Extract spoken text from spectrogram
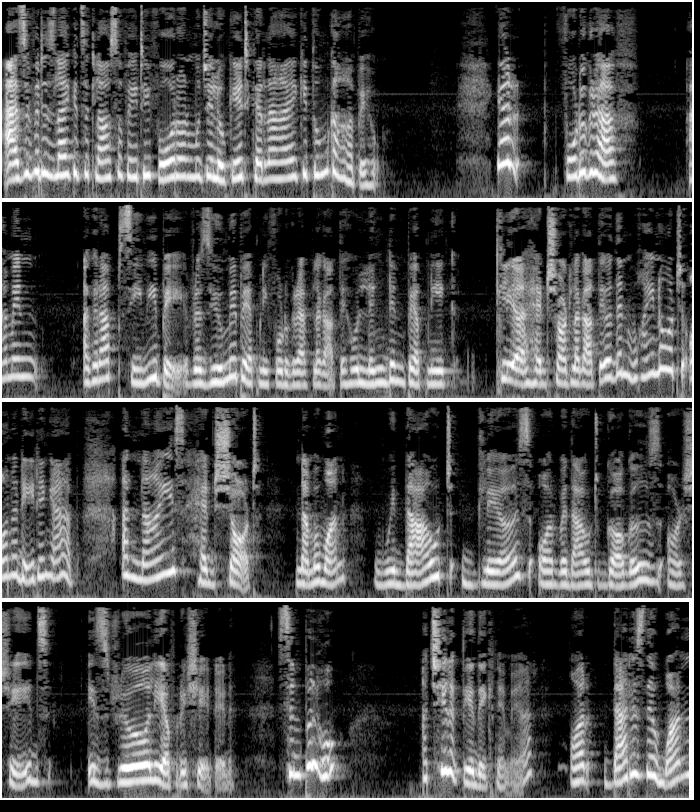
As if it is like it's a class of 84 और मुझे लोकेट करना है कि तुम कहाँ पे हो। यार फोटोग्राफ आई मीन अगर आप सीवी पे रिज्यूमे पे अपनी फोटोग्राफ लगाते हो लिंक्डइन पे अपनी एक क्लियर हेडशॉट लगाते हो then why not on a dating app a nice headshot number one without glares or without goggles or shades is really appreciated. Simple हो अच्छी लगती है देखने में यार। और that is the one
